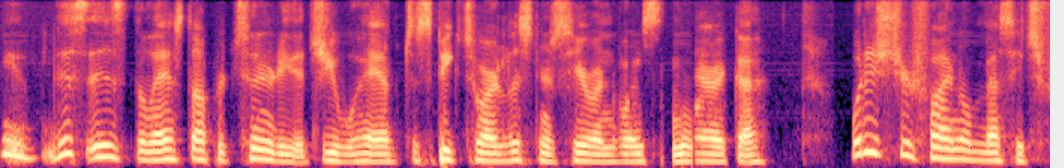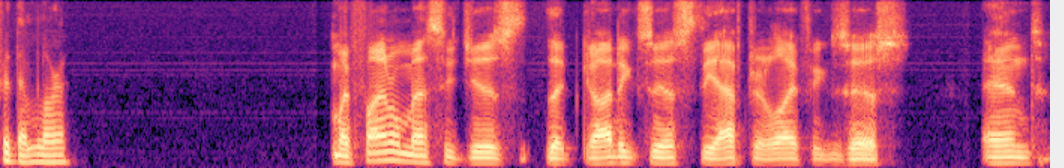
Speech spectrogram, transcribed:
This is the last opportunity that you will have to speak to our listeners here on Voice America. What is your final message for them, Laura? My final message is that God exists, the afterlife exists, and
